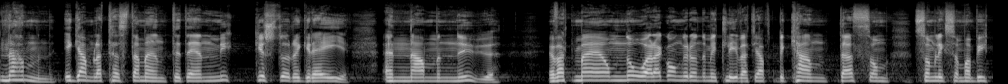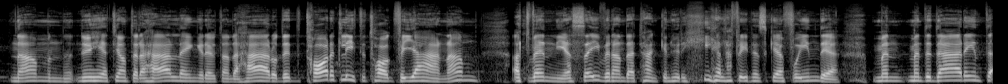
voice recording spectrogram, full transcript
Namn i gamla testamentet är en mycket större grej än namn nu. Jag har varit med om några gånger under mitt liv att jag haft bekanta som, som liksom har bytt namn. Nu heter jag inte det här längre utan det här. Och det tar ett litet tag för hjärnan att vänja sig vid den där tanken. Hur i hela friden ska jag få in det? Men, men det där är inte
